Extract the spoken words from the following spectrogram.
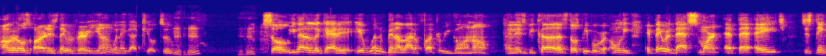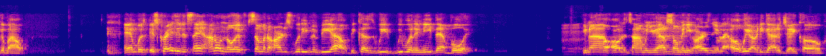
all of those artists, they were very young when they got killed too. Mm-hmm. Mhm. So you got to look at it. It wouldn't have been a lot of fuckery going on, and it's because those people were only if they were that smart at that age. Just think about. And was it's crazy to say. I don't know if some of the artists would even be out because we we wouldn't need that void. Mm. You know how all the time when you have so Mm. many artists, and you're like, oh, we already got a J Cole.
